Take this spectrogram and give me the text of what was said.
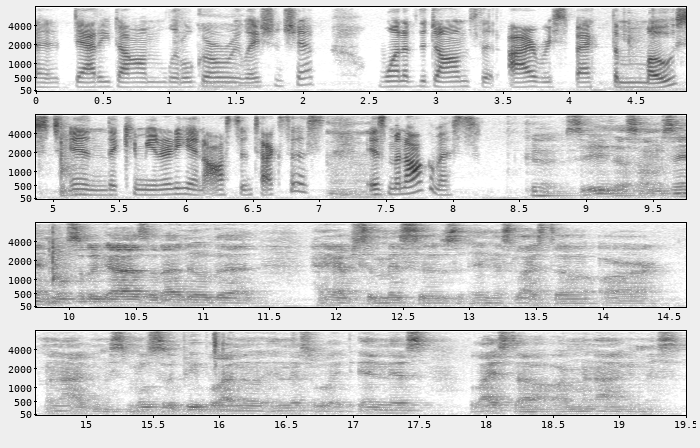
a daddy dom little girl mm-hmm. relationship, one of the doms that I respect the most in the community in Austin, Texas, mm-hmm. is monogamous. Good. See, that's what I'm saying. Most of the guys that I know that have submissives in this lifestyle are monogamous. Most of the people I know in this in this lifestyle are monogamous.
